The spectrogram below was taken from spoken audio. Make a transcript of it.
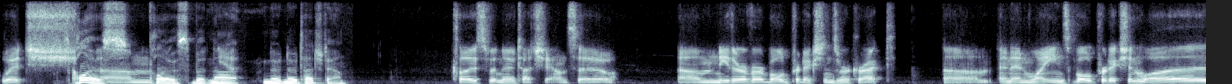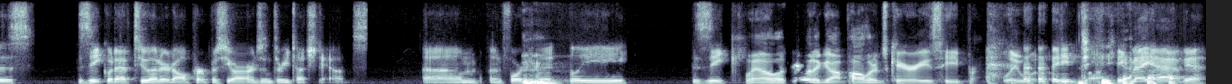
which close, um, close, but not no no touchdown. close but no touchdown. So um, neither of our bold predictions were correct. Um, and then Wayne's bold prediction was Zeke would have 200 all-purpose yards and three touchdowns. Um, unfortunately, Zeke Well, if he would have got Pollard's carries, he probably would. he, he may have, yeah.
